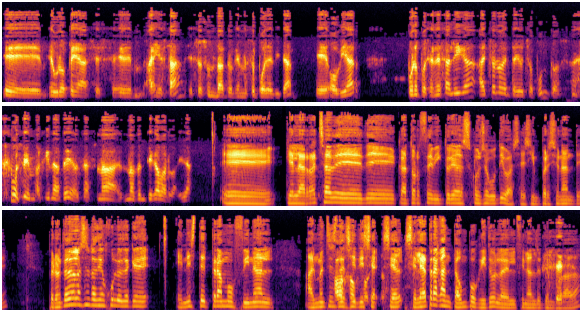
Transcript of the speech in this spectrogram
eh, europeas es, eh, ahí está, eso es un dato que no se puede evitar, eh, obviar. Bueno, pues en esa liga ha hecho 98 puntos. Pues imagínate, o sea, es una, es una auténtica barbaridad. Eh, que la racha de, de 14 victorias consecutivas es impresionante. Pero ¿no te da la sensación, Julio, de que en este tramo final al Manchester City se, se- se le ha atragantado un poquito el final de temporada?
